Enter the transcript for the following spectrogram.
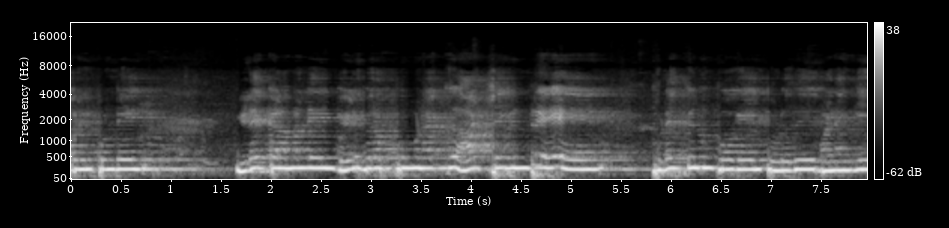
எடுத்தஞ்சி கொண்டேன் இடைக்களமல்லேன் எழுபிறப்பும் உனக்கு ஆட்செய்கின்றேன் துடைக்கணும் போகேன் பொழுது வணங்கி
